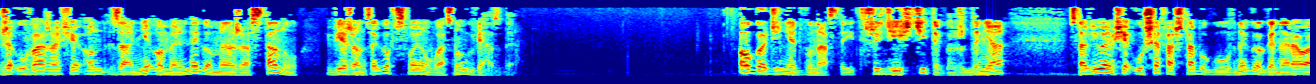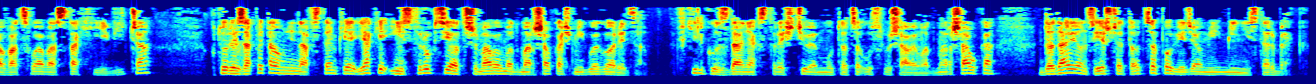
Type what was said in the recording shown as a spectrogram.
że uważa się on za nieomylnego męża stanu, wierzącego w swoją własną gwiazdę. O godzinie 12.30 tegoż dnia stawiłem się u szefa sztabu głównego generała Wacława Stachiewicza, który zapytał mnie na wstępie, jakie instrukcje otrzymałem od marszałka Śmigłego Rydza. W kilku zdaniach streściłem mu to, co usłyszałem od marszałka, dodając jeszcze to, co powiedział mi minister Beck.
